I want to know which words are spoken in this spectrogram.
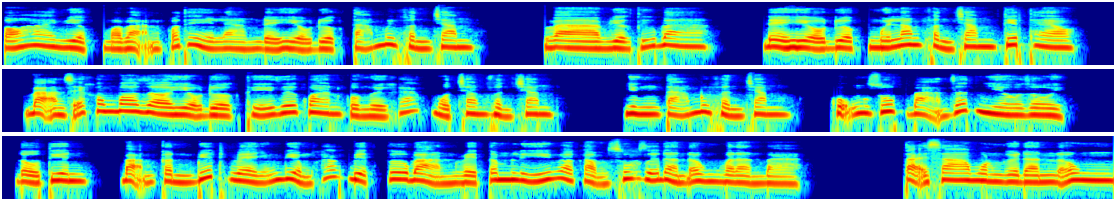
Có hai việc mà bạn có thể làm để hiểu được 80% và việc thứ ba để hiểu được 15% tiếp theo. Bạn sẽ không bao giờ hiểu được thế giới quan của người khác 100%, nhưng 80% cũng giúp bạn rất nhiều rồi. Đầu tiên, bạn cần biết về những điểm khác biệt cơ bản về tâm lý và cảm xúc giữa đàn ông và đàn bà. Tại sao một người đàn ông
